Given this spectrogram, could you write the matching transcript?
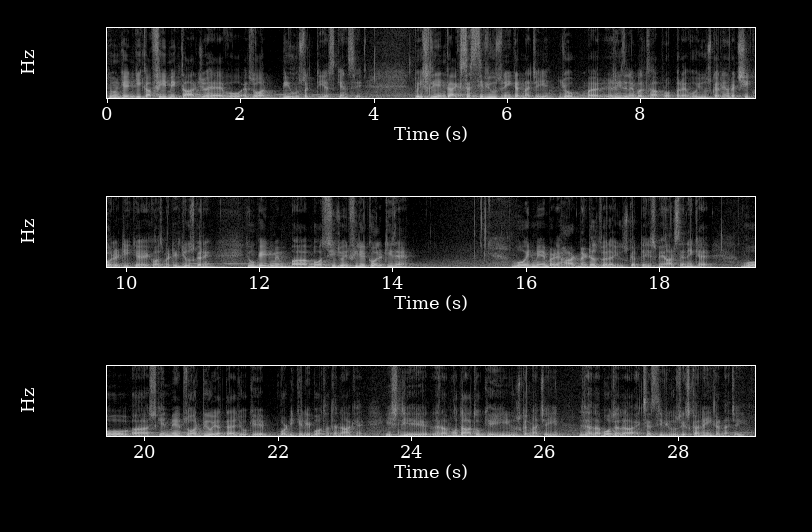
کیونکہ ان کی کافی مقدار جو ہے، وہ ایبزارب بھی ہو سکتی ہے اسکن سے۔ تو اس لیے ان کا ایکسیسو یوز نہیں کرنا چاہیے۔ جو ریزنیبل سا پراپر ہے، وہ یوز کریں اور اچھی کوالٹی کے کاسمیٹکس یوز کریں۔ کیونکہ ان میں بہت سی جو انفیریئر کوالٹیز ہیں، وہ ان میں بڑے ہارڈ میٹلز وغیرہ یوز کرتے ہیں جس میں آرسینک ہے، وہ اسکن میں ابزارب بھی ہو جاتا ہے، جو کہ باڈی کے لیے بہت خطرناک ہے، اس لیے ذرا محتاط ہو کے ہی یوز کرنا چاہیے، زیادہ، بہت زیادہ ایکسیسو یوز اس کا نہیں کرنا چاہیے۔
